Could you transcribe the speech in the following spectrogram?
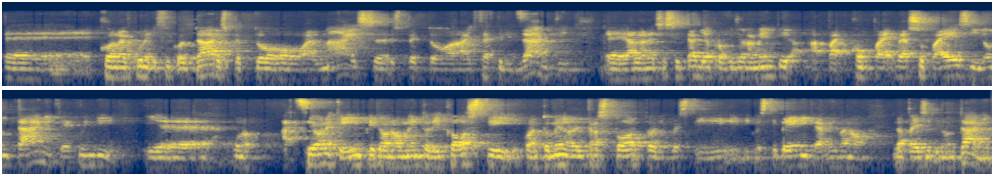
eh, con alcune difficoltà rispetto al mais, rispetto ai fertilizzanti, eh, alla necessità di approvvigionamenti a, a, pa verso paesi lontani che quindi eh, un'azione che implica un aumento dei costi, quantomeno del trasporto di questi, di questi beni che arrivano da paesi più lontani.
